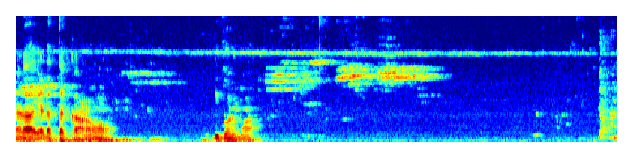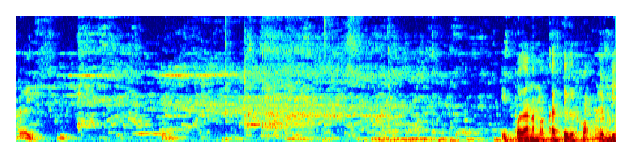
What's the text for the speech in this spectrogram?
என்னடா இடத்த காணும்? இப்படி போகணுமா இப்போ இப்போதான் நம்ம கற்றுக்கிருக்கோம் எப்படி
